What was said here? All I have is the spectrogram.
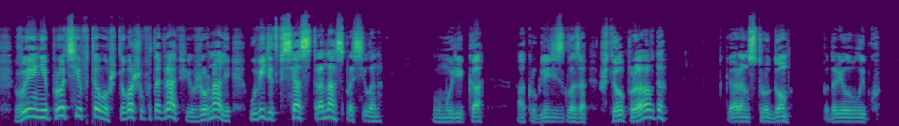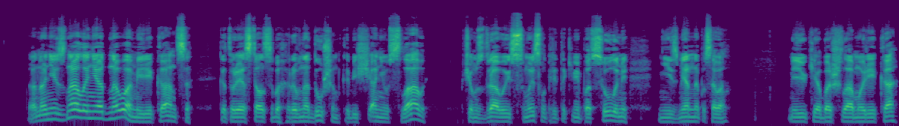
— Вы не против того, что вашу фотографию в журнале увидит вся страна? — спросила она. У моряка округлились глаза. — Что, правда? — Карен с трудом подавила улыбку. Она не знала ни одного американца, который остался бы равнодушен к обещанию славы, причем здравый смысл перед такими посулами неизменно пасовал. Миюки обошла моряка,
